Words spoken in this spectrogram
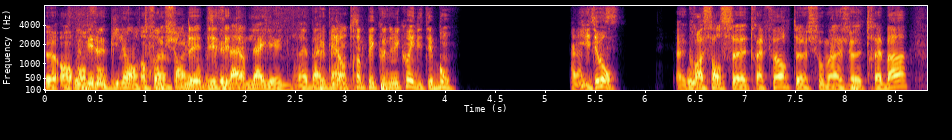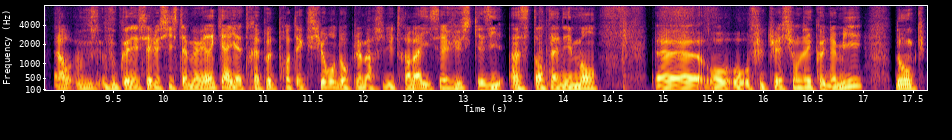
euh, en, en, le bilan en fonction des, des États. Là, il y a une vraie bataille. Le bilan Trump économiquement, il était bon. il était bon. Euh, croissance euh, très forte, chômage euh, très bas. Alors, vous, vous, connaissez le système américain, il y a très peu de protection, donc le marché du travail, il s'ajuste quasi instantanément euh, aux, aux, fluctuations de l'économie. Donc,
